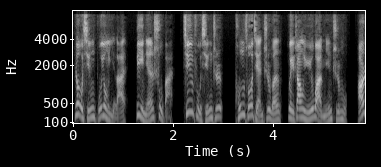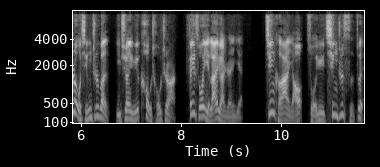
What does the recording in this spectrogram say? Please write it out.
肉刑不用以来，历年数百，今复行之，孔所简之文未彰于万民之目，而肉刑之问以宣于寇仇之耳，非所以来远人也。今可按尧所欲轻之死罪，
